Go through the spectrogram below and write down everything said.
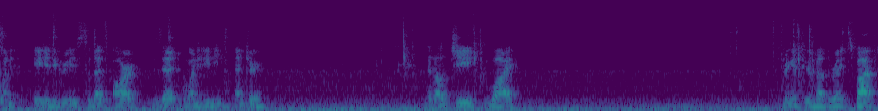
180 degrees. So that's R, Z, 180, enter. Then I'll G, Y, bring it to about the right spot.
